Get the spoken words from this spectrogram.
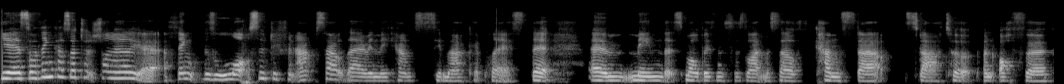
Yeah, so I think as I touched on earlier, I think there's lots of different apps out there in the accountancy marketplace that um, mean that small businesses like myself can start start up and offer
